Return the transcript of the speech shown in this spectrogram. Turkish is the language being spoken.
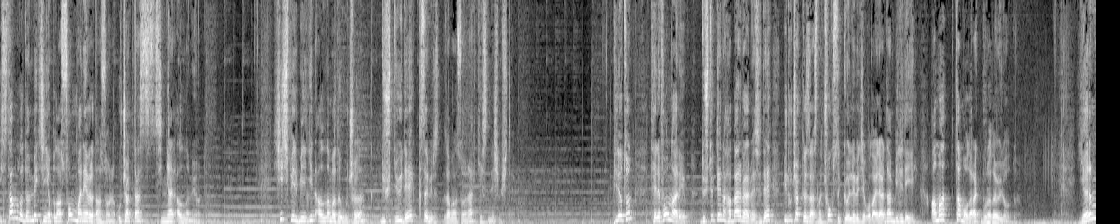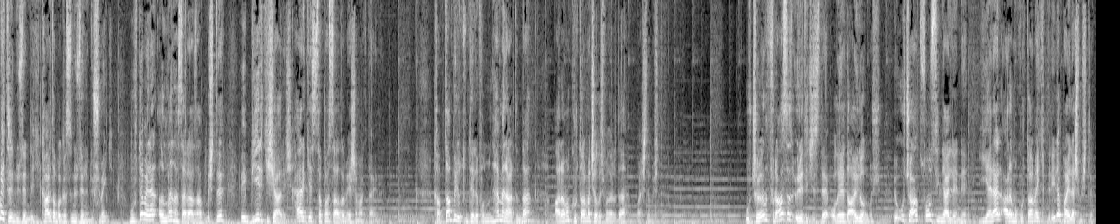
İstanbul'a dönmek için yapılan son manevradan sonra uçaktan sinyal alınamıyordu. Hiçbir bilgin alınamadığı uçağın düştüğü de kısa bir zaman sonra kesinleşmişti. Pilotun telefonla arayıp düştüklerini haber vermesi de bir uçak kazasında çok sık görülebilecek olaylardan biri değil. Ama tam olarak burada öyle oldu. Yarım metrenin üzerindeki kar tabakasının üzerine düşmek muhtemelen alınan hasarı azaltmıştı ve bir kişi hariç herkes sapasağlam yaşamaktaydı. Kaptan pilotun telefonunun hemen ardından arama kurtarma çalışmaları da başlamıştı. Uçağın Fransız üreticisi de olaya dahil olmuş ve uçağın son sinyallerini yerel arama kurtarma ekipleriyle paylaşmıştı.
